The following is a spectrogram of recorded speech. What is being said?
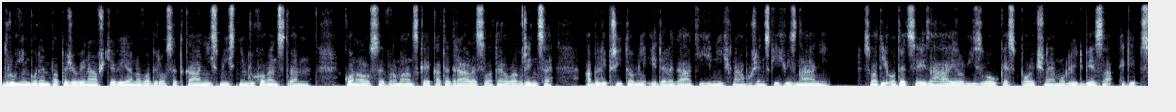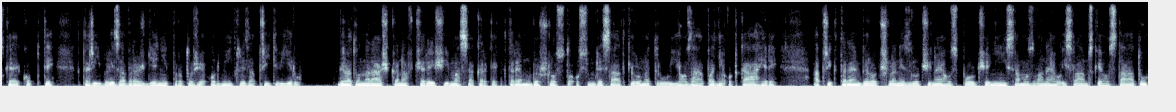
Druhým bodem papežovy návštěvy Janova bylo setkání s místním duchovenstvem. Konalo se v románské katedrále svatého Vavřince a byli přítomni i delegáti jiných náboženských vyznání. Svatý otec jej zahájil výzvou ke společné modlitbě za egyptské kopty, kteří byli zavražděni, protože odmítli zapřít víru. Byla to narážka na včerejší masakr, ke kterému došlo 180 kilometrů jeho západně od Káhyry a při kterém bylo členy zločinného spolčení samozvaného islámského státu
